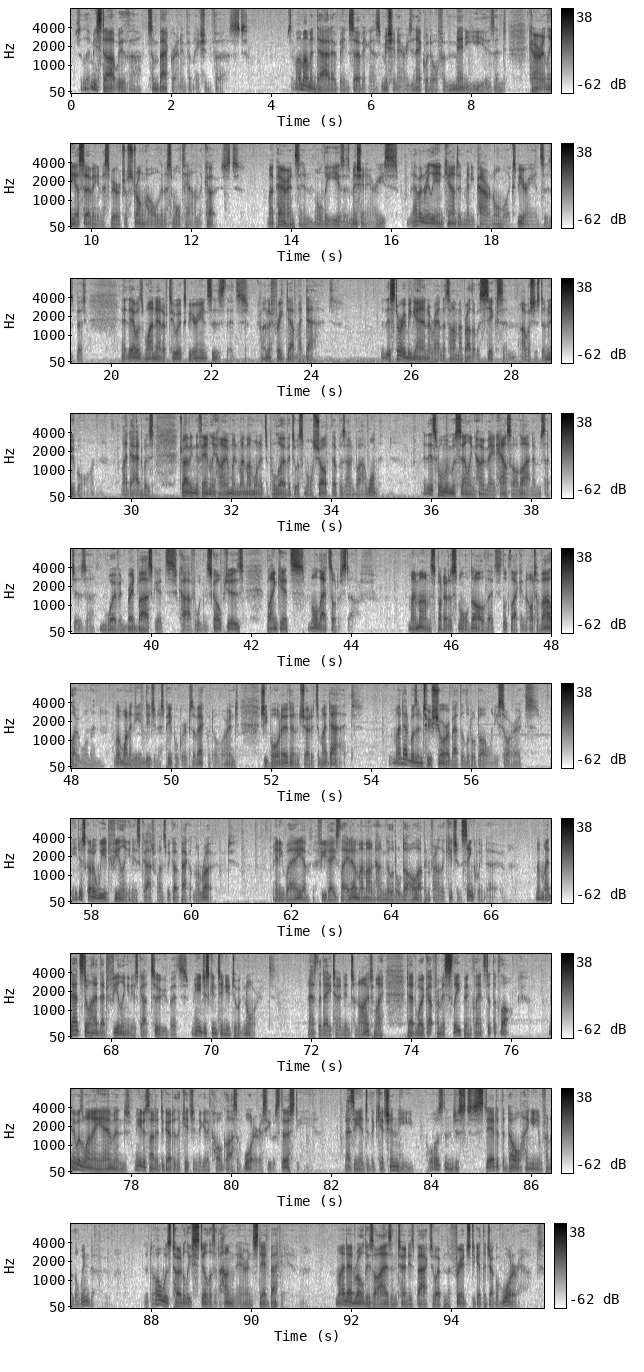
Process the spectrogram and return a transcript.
So let me start with uh, some background information first. So, my mum and dad have been serving as missionaries in Ecuador for many years and currently are serving in a spiritual stronghold in a small town on the coast. My parents, in all the years as missionaries, haven't really encountered many paranormal experiences, but there was one out of two experiences that kind of freaked out my dad. This story began around the time my brother was six and I was just a newborn. My dad was driving the family home when my mum wanted to pull over to a small shop that was owned by a woman. This woman was selling homemade household items such as uh, woven bread baskets, carved wooden sculptures, blankets, all that sort of stuff. My mum spotted a small doll that looked like an Otavalo woman, one of the indigenous people groups of Ecuador, and she bought it and showed it to my dad. My dad wasn't too sure about the little doll when he saw it, he just got a weird feeling in his gut once we got back on the road. Anyway, um, a, few days later, my mum hung the little doll up in front of the kitchen sink window. My dad still had that feeling in his gut too, but he just continued to ignore it. As the day turned into night, my dad woke up from his sleep and glanced at the clock. It was 1 a.m., and he decided to go to the kitchen to get a cold glass of water as he was thirsty. As he entered the kitchen, he paused and just stared at the doll hanging in front of the window. The doll was totally still as it hung there and stared back at him. My dad rolled his eyes and turned his back to open the fridge to get the jug of water out.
